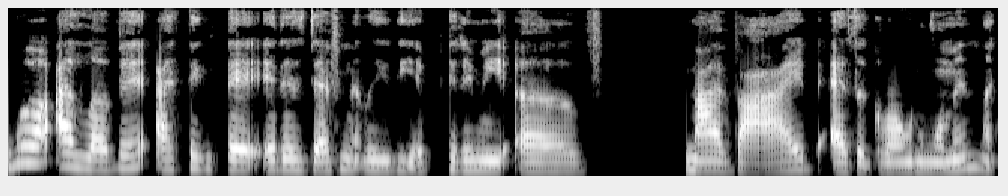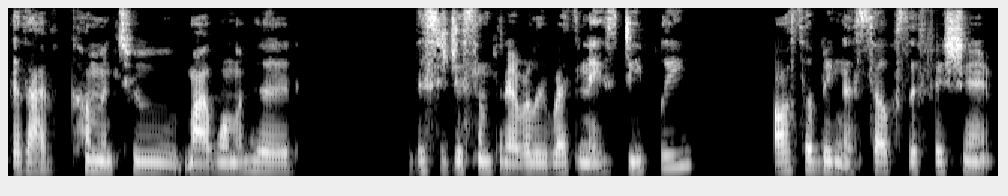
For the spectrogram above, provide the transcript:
Well, I love it. I think that it is definitely the epitome of my vibe as a grown woman. Like as I've come into my womanhood, this is just something that really resonates deeply. Also being a self-sufficient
